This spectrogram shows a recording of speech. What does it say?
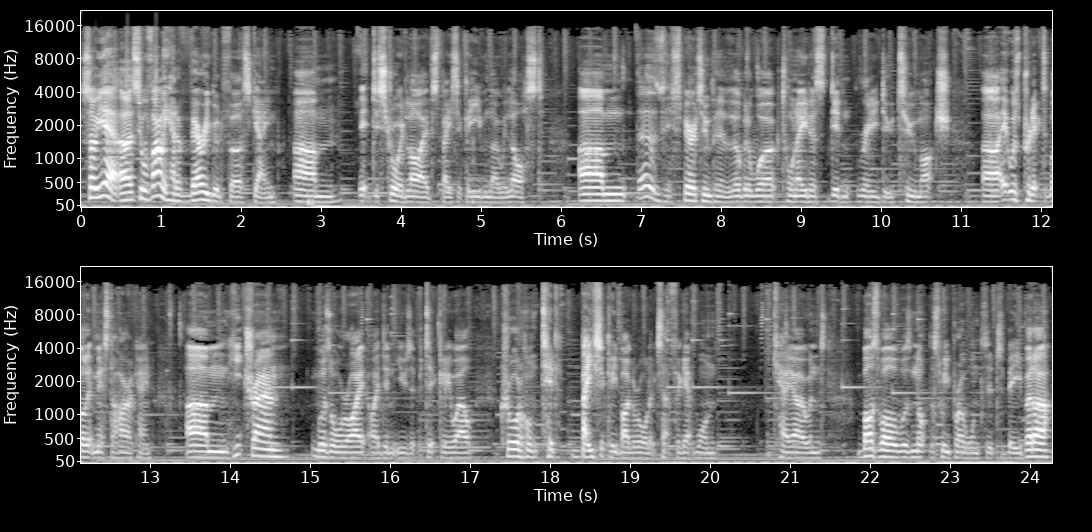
So yeah, uh, Silvally had a very good first game. Um, it destroyed lives basically, even though we lost. Um, there's Spiritomb put in a little bit of work. Tornadus didn't really do too much. Uh, it was predictable. It missed a Hurricane. Um, Heatran was alright. I didn't use it particularly well. Crawdaunt did basically bugger all except for get one KO. And Buzzwole was not the sweeper I wanted it to be. But uh,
